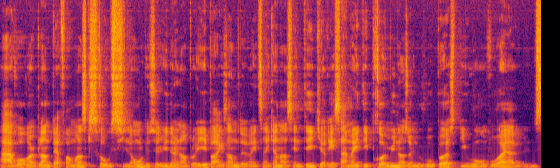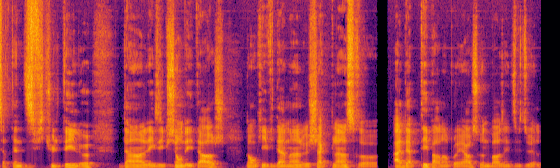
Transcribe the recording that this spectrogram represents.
à avoir un plan de performance qui sera aussi long que celui d'un employé, par exemple, de 25 ans d'ancienneté qui a récemment été promu dans un nouveau poste, puis où on voit une certaine difficulté là, dans l'exécution des tâches. Donc, évidemment, chaque plan sera adapté par l'employeur sur une base individuelle.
